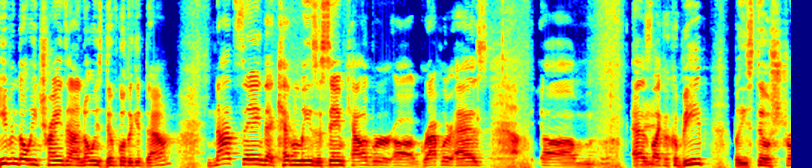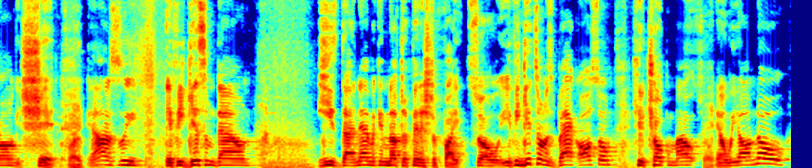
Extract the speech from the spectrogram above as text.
Even though he trains and I know he's difficult to get down, not saying that Kevin Lee is the same caliber uh, grappler as um, as like a Khabib, but he's still strong as shit. Right. And honestly, if he gets him down, he's dynamic enough to finish the fight. So if he gets on his back, also he'll choke him out, and we all know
